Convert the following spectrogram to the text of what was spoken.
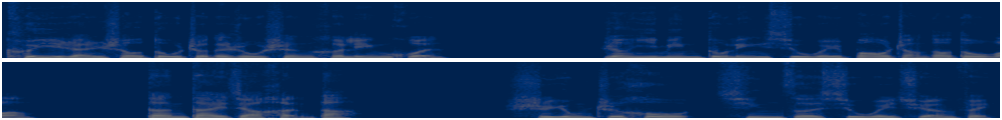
可以燃烧斗者的肉身和灵魂，让一名斗灵修为暴涨到斗王，但代价很大。使用之后，轻则修为全废，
